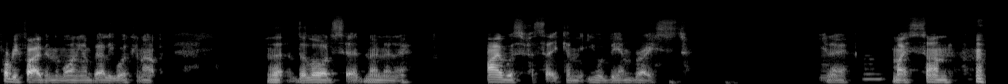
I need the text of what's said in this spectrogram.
probably five in the morning, I'm barely woken up. The, the Lord said, "No, no, no, I was forsaken that you would be embraced." You know, mm. my son,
